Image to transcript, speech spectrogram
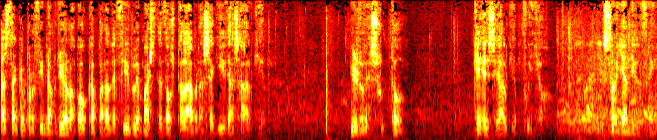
hasta que por fin abrió la boca para decirle más de dos palabras seguidas a alguien. Y resultó que ese alguien fui yo. Soy Andy Dufresne.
